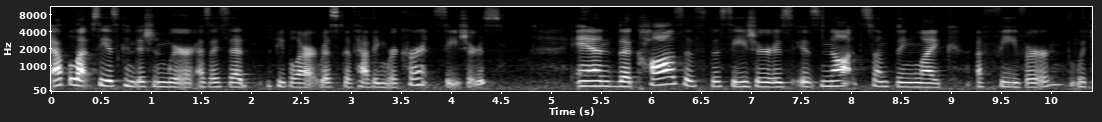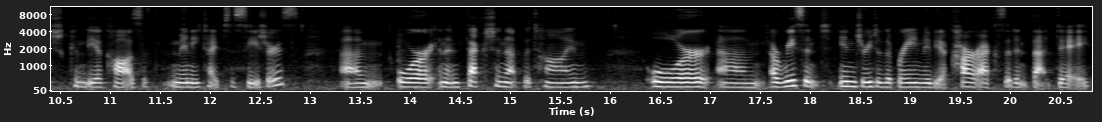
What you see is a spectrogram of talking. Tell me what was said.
Epilepsy is a condition where, as I said, people are at risk of having recurrent seizures. And the cause of the seizures is not something like a fever, which can be a cause of many types of seizures, um, or an infection at the time, or um, a recent injury to the brain, maybe a car accident that day,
